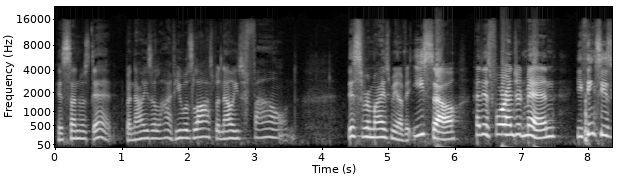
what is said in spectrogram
His son was dead, but now he's alive. He was lost, but now he's found. This reminds me of it. Esau had his 400 men. He thinks he's,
